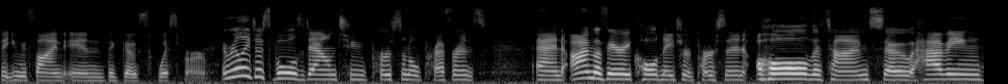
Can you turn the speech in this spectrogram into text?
that you would find in the Ghost Whisper. It really just boils down to personal preference. And I'm a very cold natured person all the time. So having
